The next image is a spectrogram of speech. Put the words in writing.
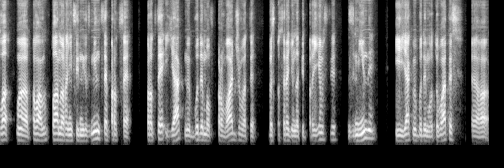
пла- план, план організаційних змін це про це, про те, як ми будемо впроваджувати безпосередньо на підприємстві зміни і як ми будемо готуватись е,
